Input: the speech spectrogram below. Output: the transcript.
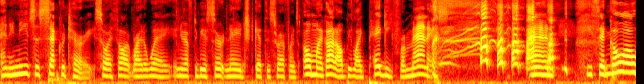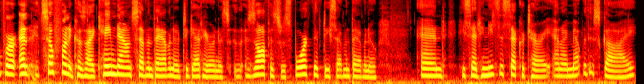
and he needs a secretary." So I thought right away, and you have to be a certain age to get this reference. Oh my God, I'll be like Peggy from Mannix. and he said, "Go over." And it's so funny because I came down Seventh Avenue to get here, and his, his office was four fifty Seventh Avenue. And he said he needs a secretary, and I met with this guy.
